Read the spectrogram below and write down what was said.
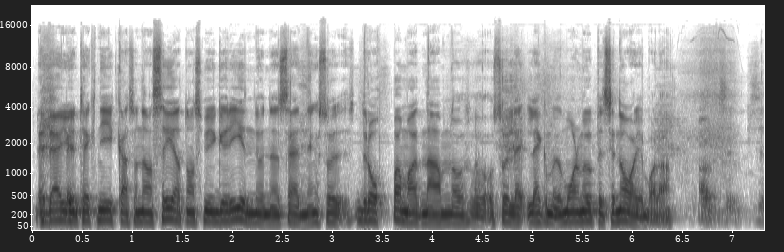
Det där är ju en teknik, alltså när man ser att de smyger in under en sändning så droppar man ett namn och, och så lä- lägger man, målar man upp ett scenario bara. Ja, precis, precis.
